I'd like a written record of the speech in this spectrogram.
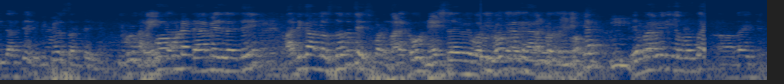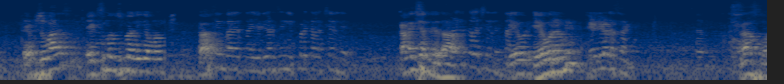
ఇది అంతే రిపేర్స్ అంతే. ఇప్పుడు అనుకోకుండా డ్యామేజ్ అయితే అధికారులు వస్తారు చేసి పడేస్తారు. మనకు నేషనల్ హైవే ఈ రైట్. ఏం సుభాష్? ఎక్స్ మున్సిపల్ ఇప్పుడు కలెక్షన్ లేదు. కనెక్షన్ లేదా? కలెక్షన్ లేదు ఎవరు ఎవరండి? రాసుకో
